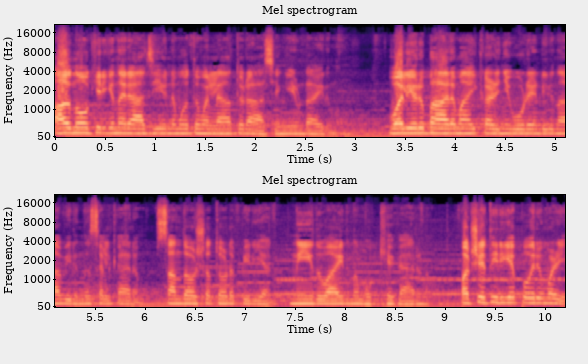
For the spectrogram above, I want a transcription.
അത് നോക്കിയിരിക്കുന്ന രാജീവിന്റെ മുഖത്തും വല്ലാത്തൊരു ആശങ്കയുണ്ടായിരുന്നു. വലിയൊരു ഭാരമായി കഴിഞ്ഞുകൂടേണ്ടിരുന്ന ആ വിരുന്ന് സൽക്കാരം സന്തോഷത്തോടെ പിരിയാൻ നീതുവായിരുന്നു മുഖ്യ കാരണം. പക്ഷേ തിരികെ പോരും വഴി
